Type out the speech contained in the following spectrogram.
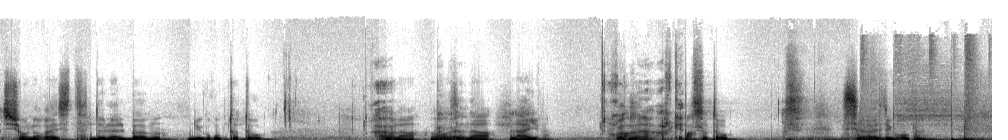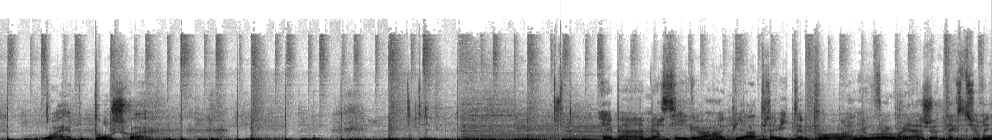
sur le reste de l'album du groupe Toto. Ah, voilà, mal. Rosanna, live, Rosanna Arquette. par Toto. C'est le reste du groupe. Ouais, bon choix. Eh ben, merci Igor, et puis à très vite pour un nouveau voyage texturé.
